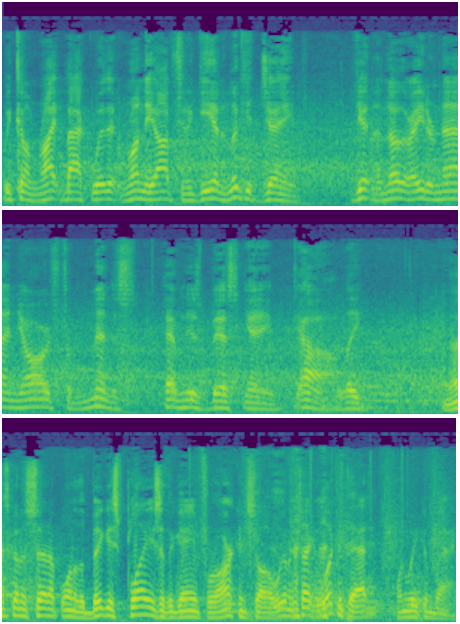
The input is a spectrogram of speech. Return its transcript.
We come right back with it and run the option again. And look at James getting another eight or nine yards. Tremendous, having his best game. Golly. And that's going to set up one of the biggest plays of the game for Arkansas. We're going to take a look at that when we come back.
